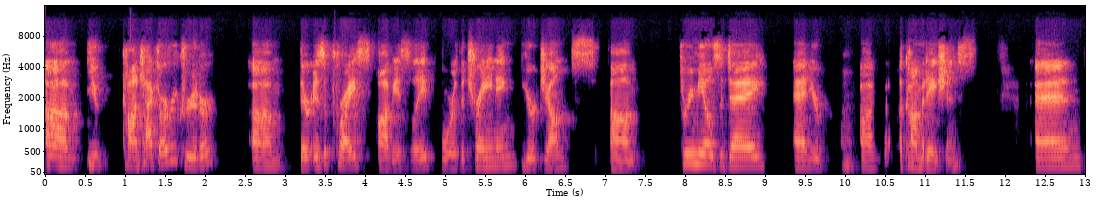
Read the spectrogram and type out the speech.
Um, you contact our recruiter. Um, there is a price, obviously, for the training, your jumps, um, three meals a day, and your uh, accommodations. And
